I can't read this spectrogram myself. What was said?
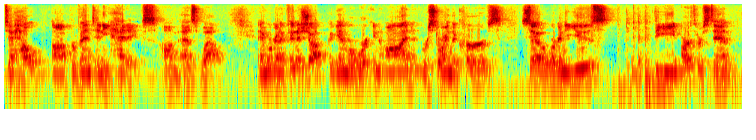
to help uh, prevent any headaches um, as well. And we're going to finish up. Again, we're working on restoring the curves. So we're going to use the arthrostim.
